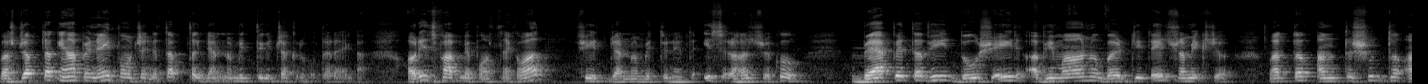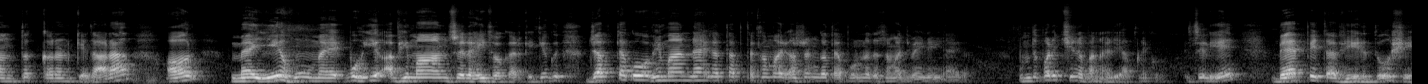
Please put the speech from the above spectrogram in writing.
बस जब तक यहाँ पे नहीं पहुँचेंगे, तब तक जन्म मृत्यु के चक्र होता रहेगा। और इस भाव में पहुँचने के बाद फिर जन्म मृत्यु नहीं होता। इस रहस्य को व्यापित भी दोषेर अभिमान वर्जित समीक्ष मतलब अंत शुद्ध अंतकरण के द्वारा, और मैं ये हूँ, मैं वो ये अभिमान से रहित होकर के, क्योंकि जब तक वो अभिमान रहेगा, तब तक हमारी असंगता पूर्णता समझ में ही नहीं आएगा। हम तो परिच्छिन्न बना लिया अपने को। इसलिए व्यापित अभीर दोषी,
